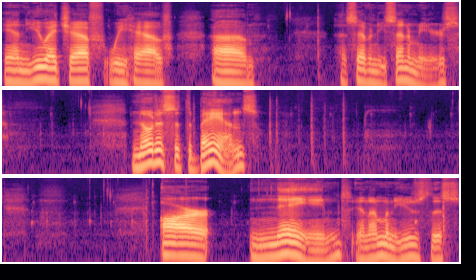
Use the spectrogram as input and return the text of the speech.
In UHF, we have um, Uh, 70 centimeters. Notice that the bands are named, and I'm going to use this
